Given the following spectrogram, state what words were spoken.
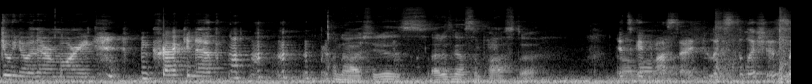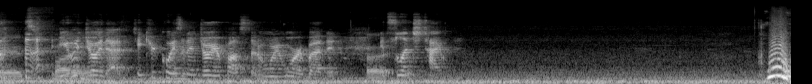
doing over there, Amari? I'm cracking up. No, she is. I just got some pasta. It's good pasta. It looks delicious. Yeah, you enjoy that. Take your quiz and enjoy your pasta. Don't worry more about it. Right. It's lunchtime. Whew.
